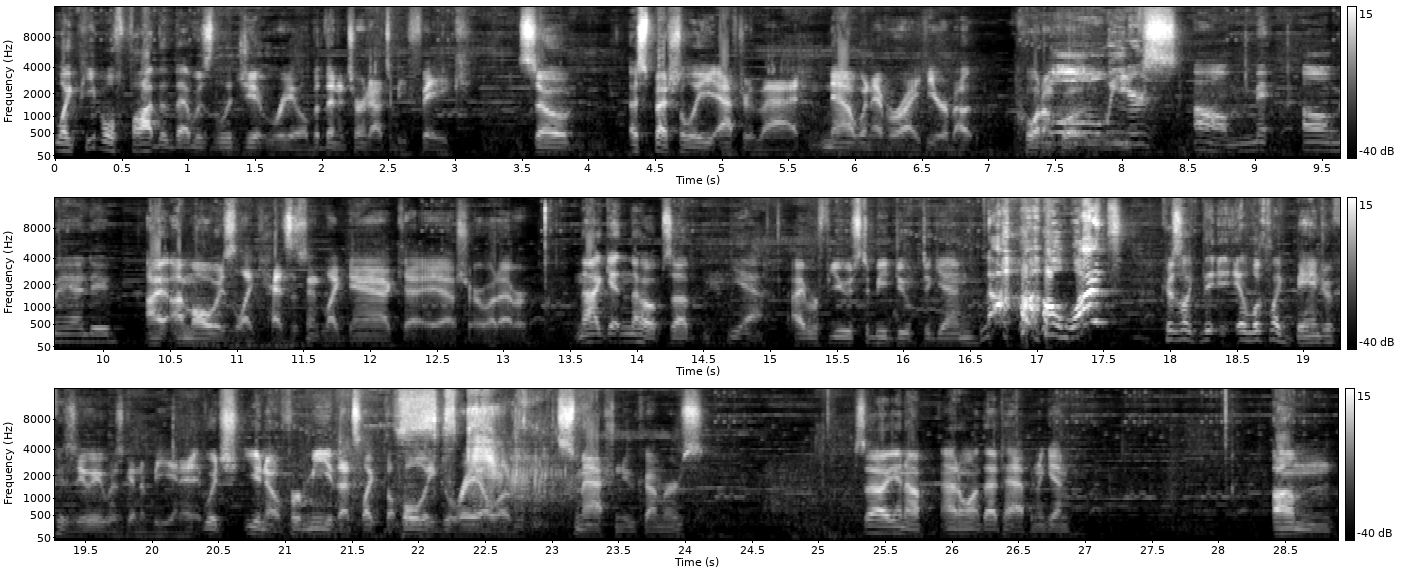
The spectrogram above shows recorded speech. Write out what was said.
like people thought that that was legit real, but then it turned out to be fake. So, especially after that, now whenever I hear about quote unquote Oh, leaks. Oh man, oh man, dude. I, I'm always like hesitant, like, yeah, okay, yeah, sure, whatever. Not getting the hopes up. Yeah. I refuse to be duped again. No, what? Because like the, it looked like Banjo Kazooie was gonna be in it, which you know for me that's like the holy grail of Smash newcomers. So you know I don't want that to happen again. Um,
